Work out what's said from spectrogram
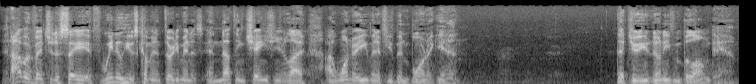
And I would venture to say, if we knew he was coming in 30 minutes and nothing changed in your life, I wonder even if you've been born again that you don't even belong to him.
